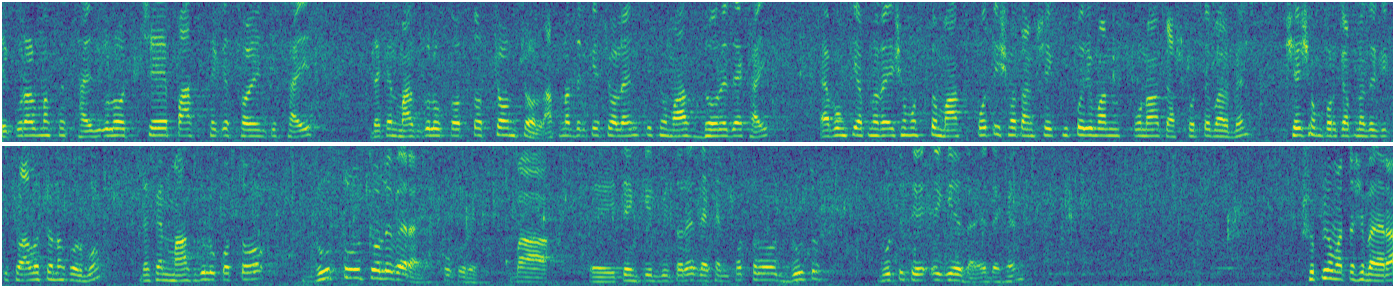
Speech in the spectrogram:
এই কোরাল মাছের সাইজগুলো হচ্ছে পাঁচ থেকে ছয় ইঞ্চি সাইজ। দেখেন মাছগুলো কত চঞ্চল। আপনাদেরকে চলেন কিছু মাছ ধরে দেখাই। এবং কি আপনারা এই সমস্ত মাছ প্রতি শতাংশে কী পরিমাণ পোনা চাষ করতে পারবেন? সেই সম্পর্কে আপনাদেরকে কিছু আলোচনা করব। দেখেন মাছগুলো কত দ্রুত চলে বেড়ায় পুকুরে বা এই ট্যাঙ্কির ভিতরে। দেখেন কত দ্রুত গতিতে এগিয়ে যায় দেখেন। সুপ্রিয় মাছ চাষি ভাইয়েরা,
